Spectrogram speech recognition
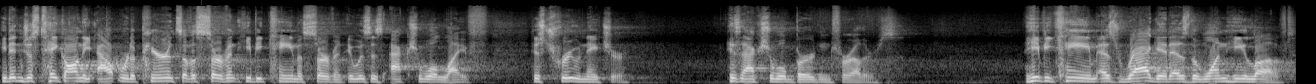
He didn't just take on the outward appearance of a servant, he became a servant. It was his actual life, his true nature, his actual burden for others. He became as ragged as the one he loved,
